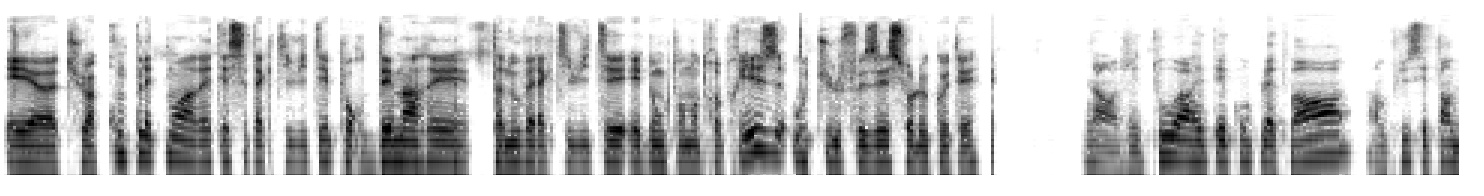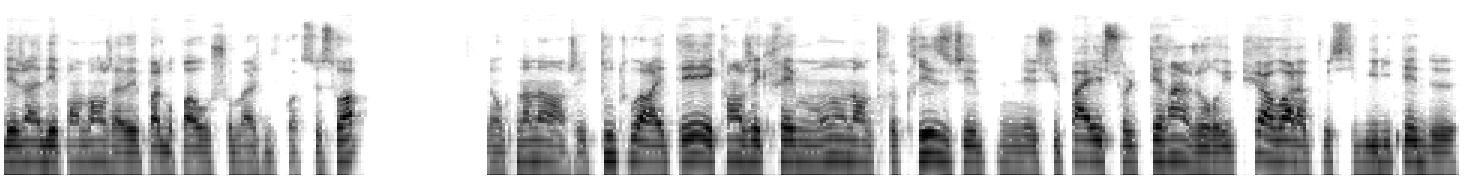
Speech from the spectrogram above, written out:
Et euh, tu as complètement arrêté cette activité pour démarrer ta nouvelle activité et donc ton entreprise ou tu le faisais sur le côté? Non, j'ai tout arrêté complètement. En plus, étant déjà indépendant, je n'avais pas le droit au chômage ni quoi que ce soit. Donc, non, non, j'ai tout, arrêté. Et quand j'ai créé mon entreprise, je ne suis pas allé sur le terrain. J'aurais pu avoir la possibilité de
